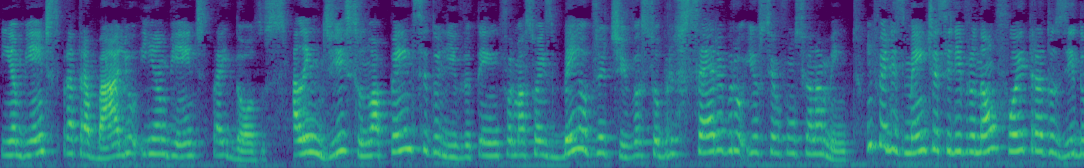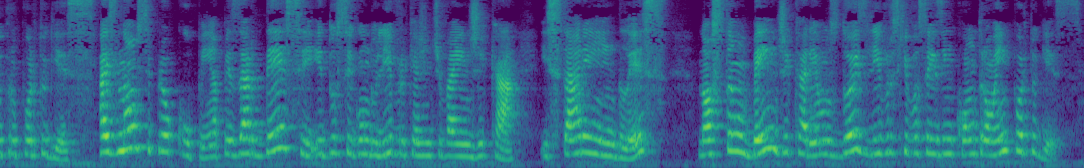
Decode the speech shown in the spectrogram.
em ambientes para trabalho e em ambientes para idosos. Além disso, no apêndice do livro tem informações bem objetivas sobre o cérebro e o seu funcionamento. Infelizmente, esse livro não foi traduzido para o português. Mas não se preocupem, apesar desse e do segundo livro que a gente vai indicar estarem em inglês, nós também indicaremos dois livros que vocês encontram em português.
